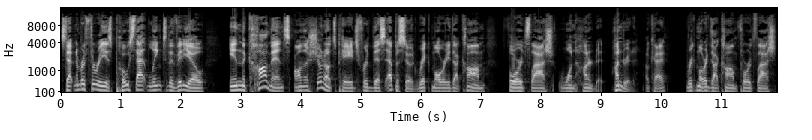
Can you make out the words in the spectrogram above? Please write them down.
Step number three is post that link to the video in the comments on the show notes page for this episode, rickmulready.com forward slash 100. 100. Okay. rickmulready.com forward slash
